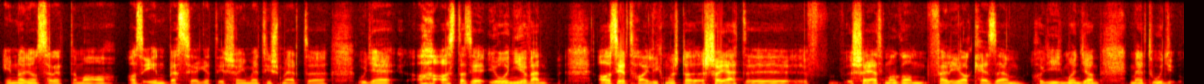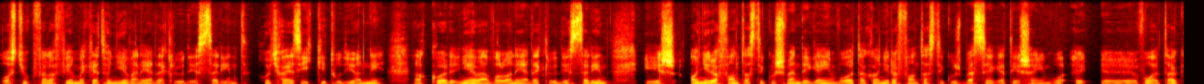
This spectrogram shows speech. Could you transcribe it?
én nagyon szerettem a, az én beszélgetéseimet is, mert uh, ugye azt azért, jó, nyilván azért hajlik most a saját, uh, saját magam felé a kezem, hogy így mondjam, mert úgy osztjuk fel a filmeket, hogy nyilván érdeklődés szerint, hogyha ez így ki tud jönni, akkor nyilvánvalóan érdeklődés szerint, és annyira fantasztikus vendégeim voltak, annyira fantasztikus beszélgetéseim voltak,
